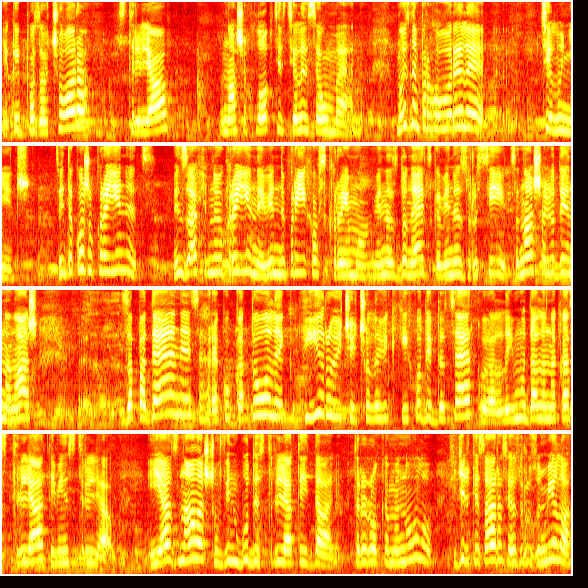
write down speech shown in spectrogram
який позавчора стріляв в наших хлопців, цілився у мене. Ми з ним проговорили е, цілу ніч. Він також українець. Він з західної України. Він не приїхав з Криму, він не з Донецька, він не з Росії. Це наша людина, наш е, западенець, греко-католик, віруючий чоловік, який ходить до церкви, але йому дали наказ стріляти. Він стріляв. І я знала, що він буде стріляти й далі. Три роки минуло, і тільки зараз я зрозуміла,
